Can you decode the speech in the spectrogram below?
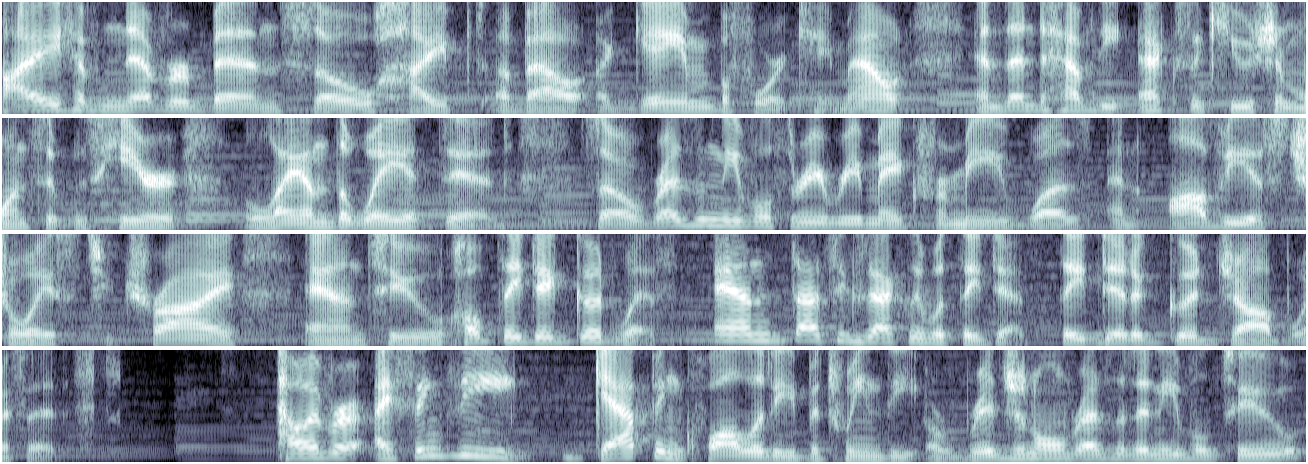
I have never been so hyped about a game before it came out, and then to have the execution once it was here land the way it did. So, Resident Evil 3 Remake for me was an obvious choice to try and to hope they did good with. And that's exactly what they did. They did a good job with it. However, I think the gap in quality between the original Resident Evil 2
